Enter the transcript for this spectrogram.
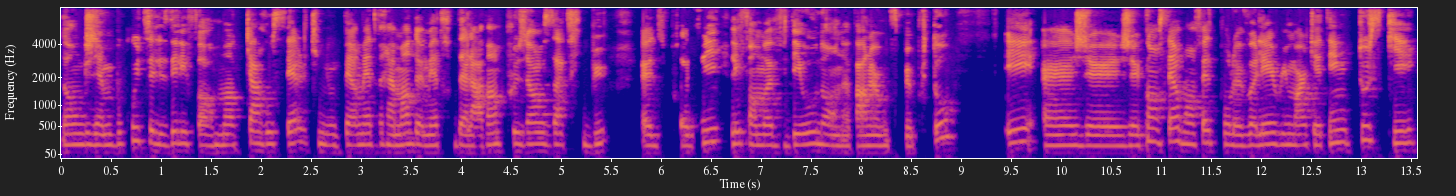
Donc, j'aime beaucoup utiliser les formats carousel qui nous permettent vraiment de mettre de l'avant plusieurs attributs euh, du produit, les formats vidéo dont on a parlé un petit peu plus tôt. Et euh, je, je conserve en fait pour le volet remarketing tout ce qui est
